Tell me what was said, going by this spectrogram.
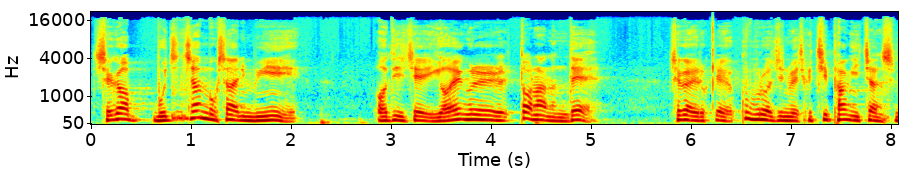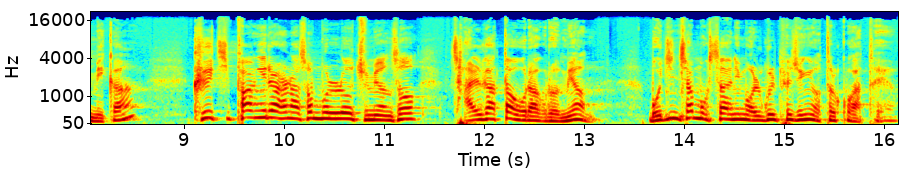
제가 모진찬 목사님이 어디 이제 여행을 떠나는데 제가 이렇게 구부러진 왜그 지팡이 있지 않습니까? 그 지팡이를 하나 선물로 주면서 잘 갔다 오라 그러면 모진찬 목사님 얼굴 표정이 어떨 것 같아요?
